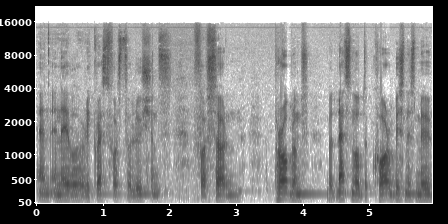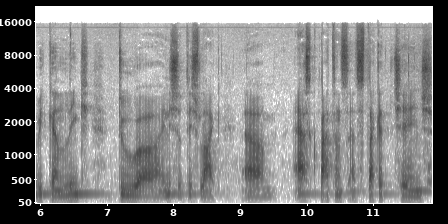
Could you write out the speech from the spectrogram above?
and enable requests for solutions for certain problems, but that's not the core business. Maybe we can link to uh, initiatives like um, Ask Patents and Stack Exchange.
